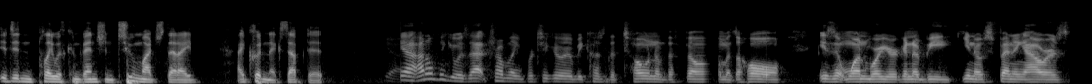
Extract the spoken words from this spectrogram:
it didn't play with convention too much that I I couldn't accept it. Yeah, I don't think it was that troubling, particularly because the tone of the film as a whole isn't one where you're going to be, you know, spending hours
